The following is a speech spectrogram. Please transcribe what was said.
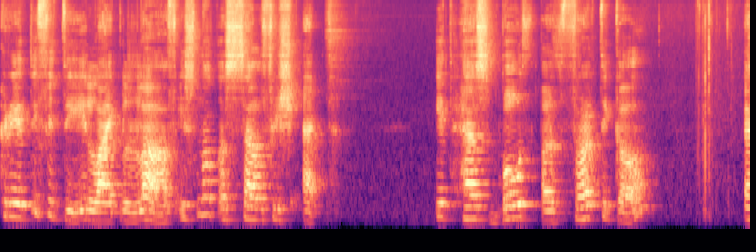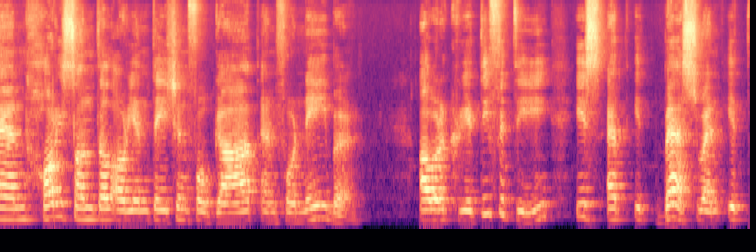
Creativity, like love, is not a selfish act. It has both a vertical and horizontal orientation for God and for neighbor. Our creativity is at its best when it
